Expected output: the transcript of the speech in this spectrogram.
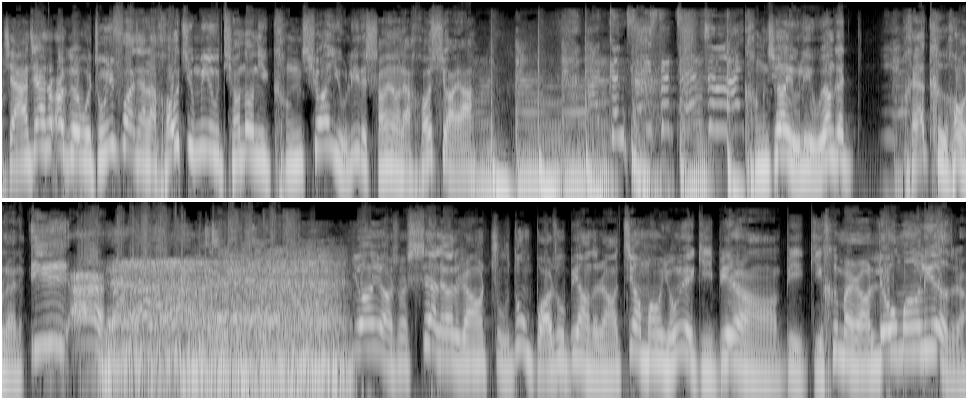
佳佳说：“二哥，我终于放假了，好久没有听到你铿锵有力的声音了，好想呀铿锵有力，我应该喊口号了。一二。洋洋说：“善良的人，主动帮助别人的人，进门永远给别人比给后面人撩门帘子的人。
